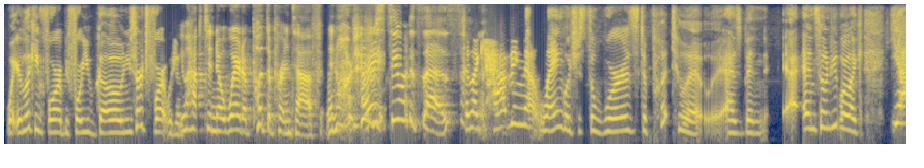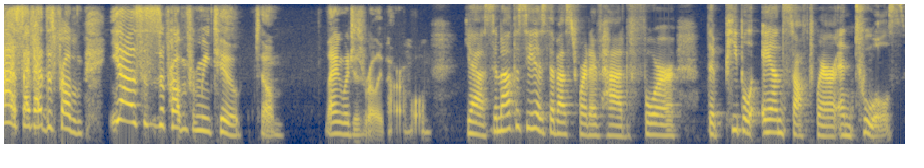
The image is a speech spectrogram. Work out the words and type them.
what you're looking for before you go and you search for it. Which you have to know where to put the print out stuff in order right? to see what it says. And like having that language, just the words to put to it has been, and so many people are like, yes, I've had this problem. Yes, this is a problem for me too. So language is really powerful. Yeah, Symmathesy is the best word I've had for the people and software and tools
